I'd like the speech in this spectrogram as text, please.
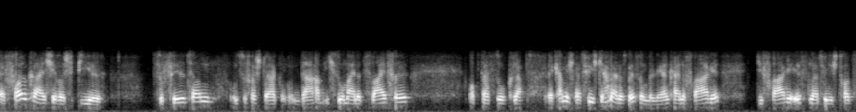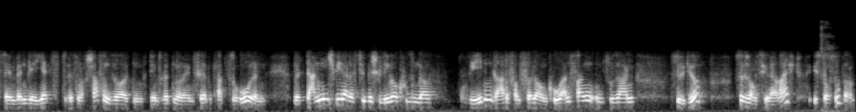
erfolgreichere Spiel zu filtern und zu verstärken. Und da habe ich so meine Zweifel, ob das so klappt. Er kann mich natürlich gerne eines Besseren belehren, keine Frage. Die Frage ist natürlich trotzdem, wenn wir jetzt es noch schaffen sollten, den dritten oder den vierten Platz zu holen, wird dann nicht wieder das typische Leverkusener Reden, gerade von Völler und Co. anfangen, um zu sagen, seht Saisonziel erreicht, ist doch super.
